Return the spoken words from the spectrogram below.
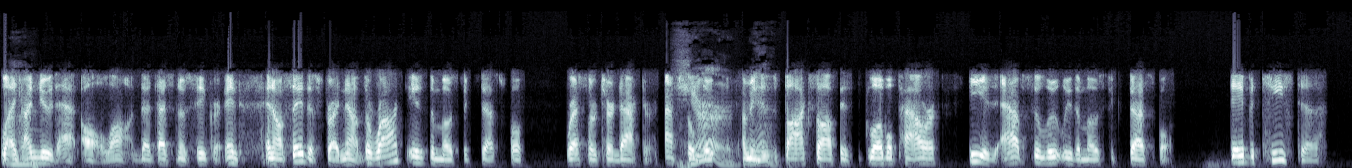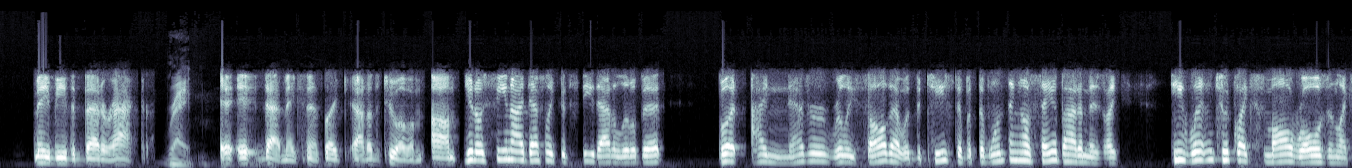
Like Uh-huh. I knew that all along. That that's no secret. And and I'll say this right now: The Rock is the most successful wrestler turned actor. Absolutely. Sure, I mean, yeah. his box office, global power. He is absolutely the most successful. Dave Batista may be the better actor. Right. It, it, that makes sense. Like out of the two of them, um, you know, Cena, I definitely could see that a little bit, but I never really saw that with Batista. But the one thing I'll say about him is like he went and took like small roles in like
